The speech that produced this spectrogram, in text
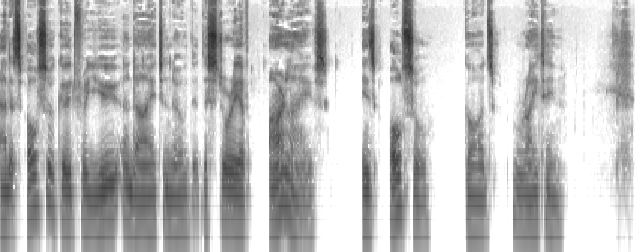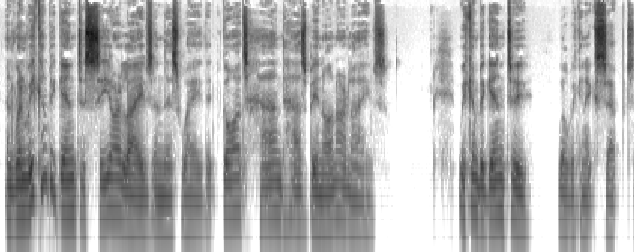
and it's also good for you and I to know that the story of our lives is also God's writing. And when we can begin to see our lives in this way, that God's hand has been on our lives, we can begin to, well, we can accept,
